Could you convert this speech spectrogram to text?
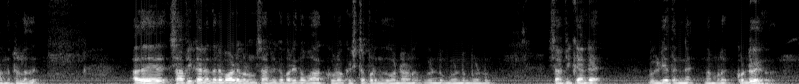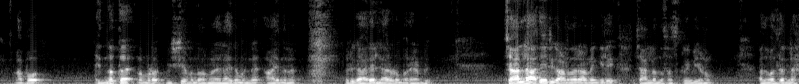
വന്നിട്ടുള്ളത്. അത് ഷാഫിക്കാന്റെ നിലപാടുകളും ഷാഫിക്ക പറയുന്ന വാക്കുകളൊക്കെ ഇഷ്ടപ്പെടുന്നത് കൊണ്ടാണ് വീണ്ടും വീണ്ടും വീണ്ടും ഷാഫിക്കാന്റെ വീഡിയോ തന്നെ നമ്മൾ കൊണ്ടുവരുന്നത്. അപ്പോൾ ഇന്നത്തെ നമ്മുടെ വിഷയം എന്ന് പറഞ്ഞാൽ അതിന് മുന്നേ ആയതിന് ഒരു കാര്യം എല്ലാവരോടും പറയാനുണ്ട്. ചാനൽ ആദ്യമായിട്ട് കാണുന്നവരാണെങ്കിൽ ചാനൽ ഒന്ന് സബ്സ്ക്രൈബ് ചെയ്യണം. അതുപോലെ തന്നെ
